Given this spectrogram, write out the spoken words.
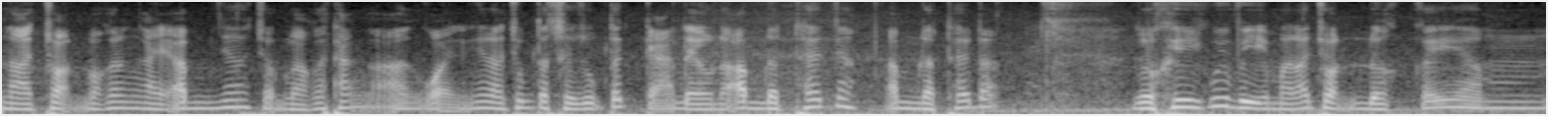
là chọn vào cái ngày âm nhé chọn vào cái tháng à, gọi như là chúng ta sử dụng tất cả đều là âm lịch hết nhé âm lịch hết đó rồi khi quý vị mà đã chọn được cái um,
